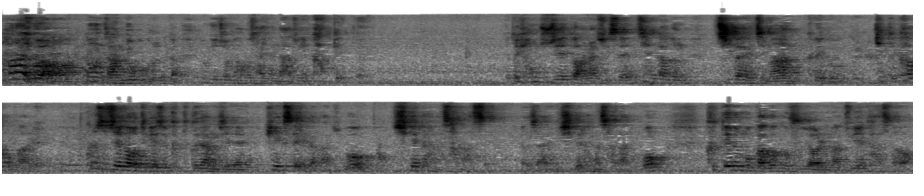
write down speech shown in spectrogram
하라 이거야 형은 남교고 그러니까 형이 좀 하고 사실은 나중에 갚겠대 또 형 주제도 안 할 수 있어요. 생각은 지가 했지만 그래도 기특하고 말이에요. 그래서 제가 어떻게 해서 그, 그 당시에 PX에 가가지고 시계를 하나 사놨어요. 여자애기 시계를 하나 사가지고 그때는 못 가고 그 후에 얼마 뒤에 가서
